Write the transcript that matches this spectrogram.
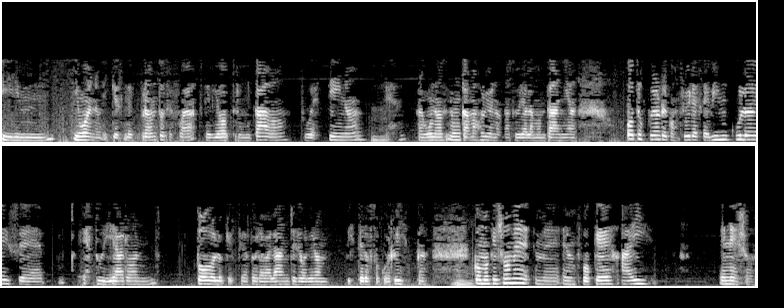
y, y bueno, y que de pronto se fue, se vio truncado su destino, eh, algunos nunca más volvieron a subir a la montaña, otros pudieron reconstruir ese vínculo y se estudiaron todo lo que sea sobre avalancha, se volvieron pisteros socorristas, como que yo me, me enfoqué ahí, en ellos.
